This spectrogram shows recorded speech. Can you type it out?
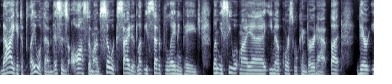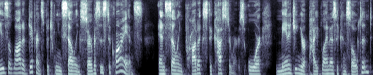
Now I get to play with them. This is awesome. I'm so excited. Let me set up the landing page. Let me see what my uh, email course will convert at. But there is a lot of difference between selling services to clients and selling products to customers or managing your pipeline as a consultant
